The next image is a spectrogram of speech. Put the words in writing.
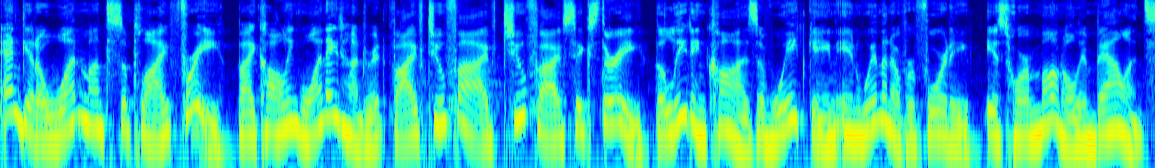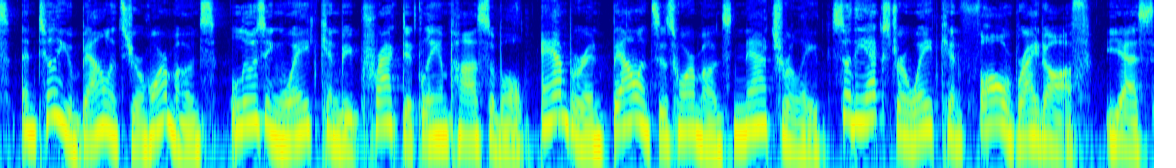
and get a one month supply free by calling 1 800 525 2563. The leading cause of weight gain in women over 40 is hormonal imbalance. Until you balance your hormones, losing weight can be practically impossible. Amberen balances hormones naturally, so the extra weight can fall right off. Yes,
